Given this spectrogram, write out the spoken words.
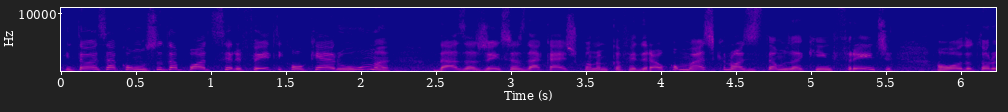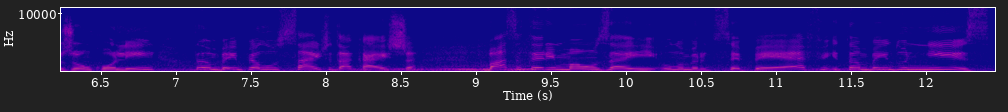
Então, essa consulta pode ser feita em qualquer uma das agências da Caixa Econômica Federal, como essa que nós estamos aqui em frente ao Dr. João Colim, também pelo site da Caixa. Basta ter em mãos aí o número de CPF e também do NIS,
